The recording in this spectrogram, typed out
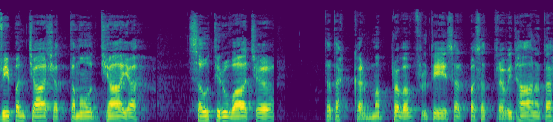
द्विपञ्चाशत्तमोऽध्यायः। सौतिरुवाच। ततः कर्म प्रववृते सर्पसत्रविधानतः।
